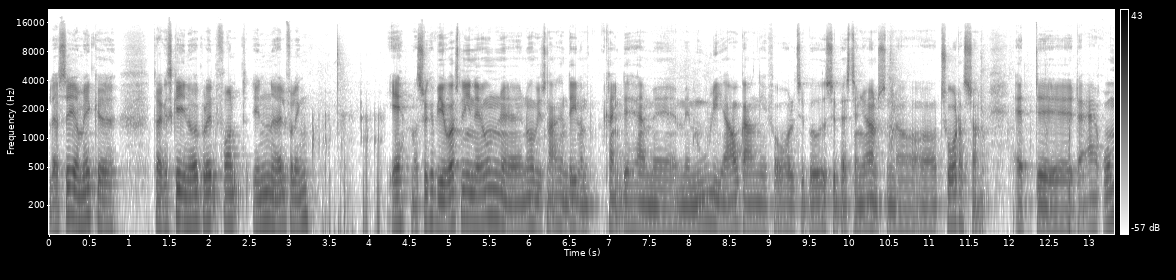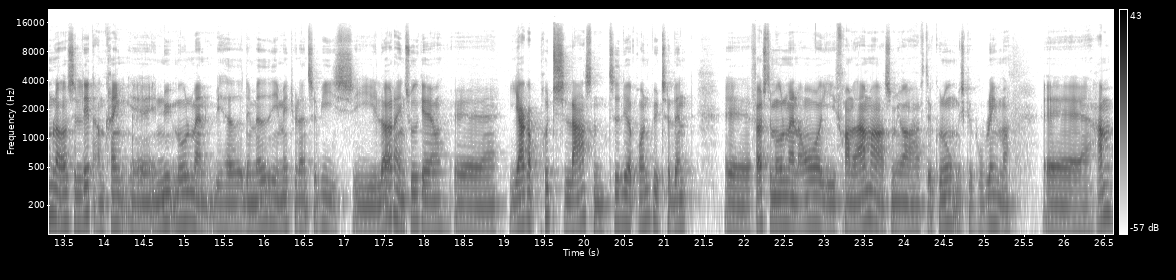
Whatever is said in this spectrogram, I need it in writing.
Lad os se, om ikke der kan ske noget på den front inden øh, alt for længe. Ja, og så kan vi jo også lige nævne, øh, nu har vi snakket en del omkring det her med, med mulige afgange i forhold til både Sebastian Jørgensen og, og Tordersson, at øh, der er rumler også lidt omkring øh, en ny målmand. Vi havde det med i Midtjyllands Avis i lørdagens udgave. Øh, Jakob Prytz Larsen, tidligere Brøndby-talent, øh, første målmand over i Fremad Amager, som jo har haft økonomiske problemer. Øh, ham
